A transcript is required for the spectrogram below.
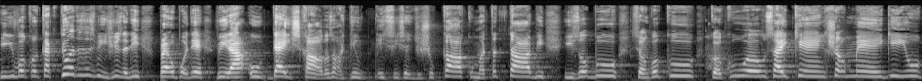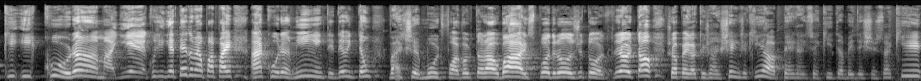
E vou colocar todas as bijus ali pra eu poder virar o 10 Caldas. Ó, tem esse de Shukaku, Matatabi, Izobu, Son Goku. Goku, Goku, Saiken, Shomei, Gyuki e Kurama. Yeah, consegui até do meu papai a Kuraminha, entendeu? Então vai ser muito forte, vou tornar o mais poderoso de todos, entendeu? Então, deixa eu pegar aqui já, gente, aqui, ó. Pega isso aqui também, deixa isso aqui.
